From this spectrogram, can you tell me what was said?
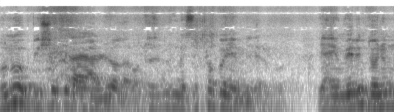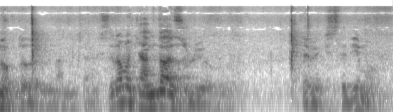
Bunu bir şekilde ayarlıyorlar. 31 mesela çok önemlidir bu. Ya Enver'in dönüm noktalarından tanesidir ama kendi hazırlıyor bunu. Demek istediğim o.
